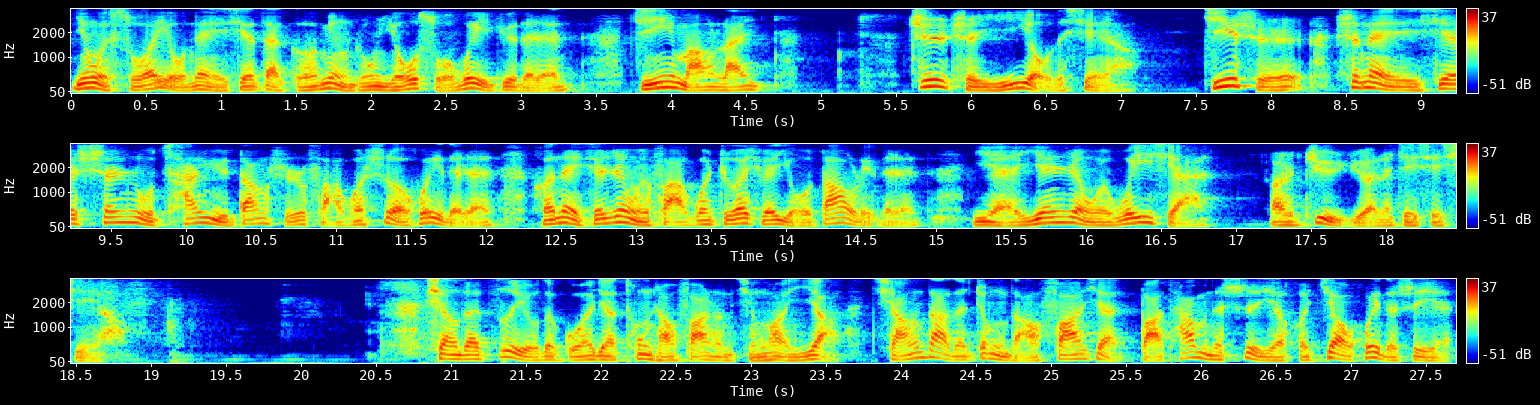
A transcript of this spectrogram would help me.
因为所有那些在革命中有所畏惧的人，急忙来支持已有的信仰。即使是那些深入参与当时法国社会的人和那些认为法国哲学有道理的人，也因认为危险而拒绝了这些信仰。像在自由的国家通常发生的情况一样，强大的政党发现把他们的事业和教会的事业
